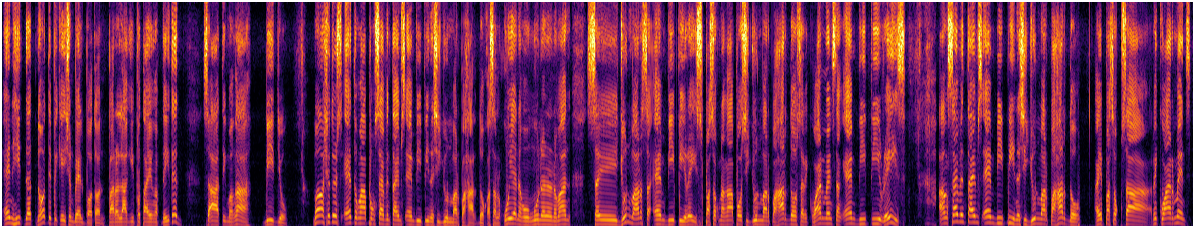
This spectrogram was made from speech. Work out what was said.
and hit that notification bell button para lagi po tayong updated sa ating mga video. Mga shooters, eto nga pong 7 times MVP na si Junmar Pajardo. Kasalukuyan, nangunguna na naman si Junmar sa MVP race. Pasok na nga po si Junmar Pajardo sa requirements ng MVP race. Ang 7 times MVP na si Junmar Pajardo ay pasok sa requirements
